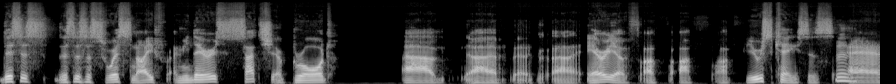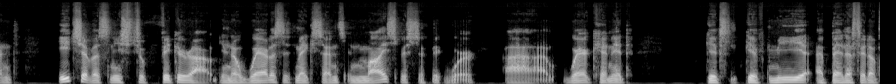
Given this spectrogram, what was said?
this is this is a Swiss knife. I mean, there is such a broad uh, uh, uh, area of, of, of, of, use cases, mm. and each of us needs to figure out, you know, where does it make sense in my specific work? Uh, where can it give give me a benefit of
